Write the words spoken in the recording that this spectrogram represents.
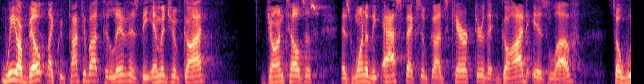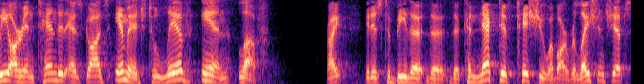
we are built, like we've talked about, to live as the image of God. John tells us as one of the aspects of God's character that God is love. So we are intended as God's image to live in love, right? It is to be the, the, the connective tissue of our relationships.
